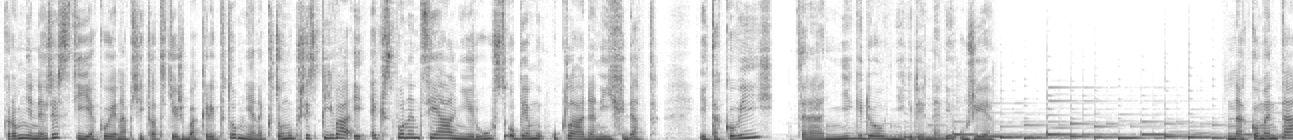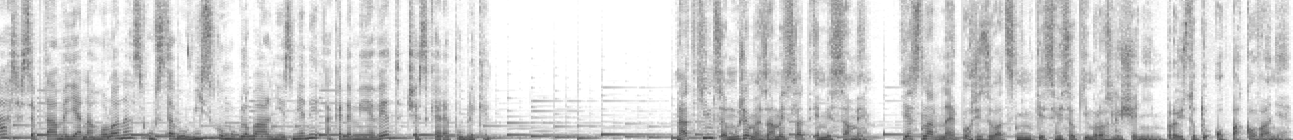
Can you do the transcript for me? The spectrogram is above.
Kromě neřestí, jako je například těžba kryptoměn, k tomu přispívá i exponenciální růst objemu ukládaných dat. I takových, která nikdo nikdy nevyužije. Na komentář se ptáme Jana Holana z Ústavu výzkumu globální změny Akademie věd České republiky. Nad tím se můžeme zamyslet i my sami. Je snadné pořizovat snímky s vysokým rozlišením, pro jistotu opakovaně,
